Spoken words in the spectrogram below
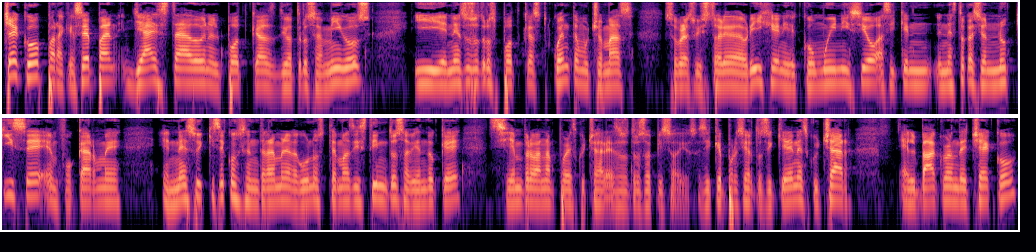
Checo, para que sepan, ya ha estado en el podcast de otros amigos y en esos otros podcasts cuenta mucho más sobre su historia de origen y de cómo inició, así que en, esta ocasión no quise enfocarme en eso y quise concentrarme en algunos temas distintos sabiendo que siempre van a poder escuchar esos otros episodios. Así que, por cierto, si quieren escuchar el background de Checo,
